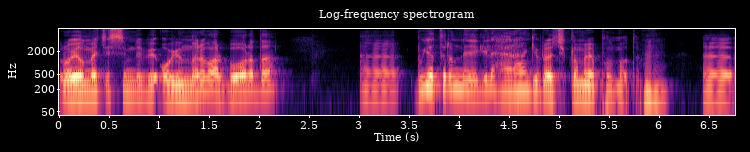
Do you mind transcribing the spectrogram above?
Royal Match isimli bir oyunları var. Bu arada e, bu yatırımla ilgili herhangi bir açıklama yapılmadı. Hı hı. E,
